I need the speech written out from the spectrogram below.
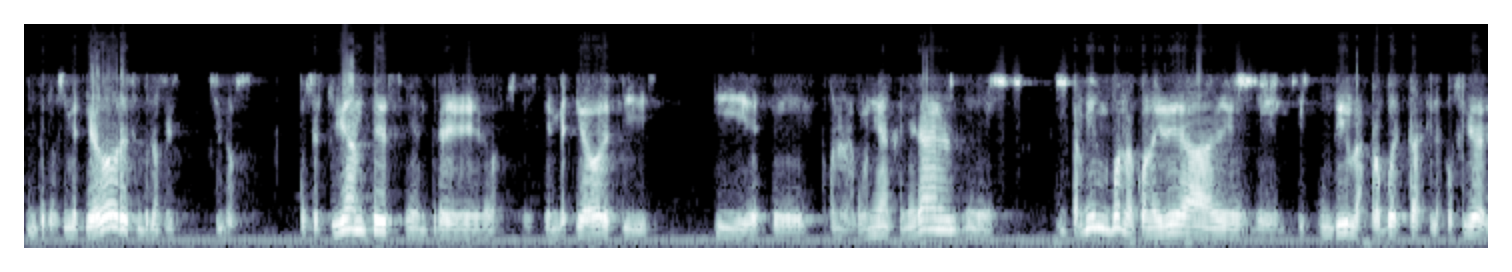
entre los investigadores, entre los, los, estudiantes, entre los este, investigadores y y este, bueno, la comunidad en general, eh, y también bueno con la idea de, difundir las propuestas y las posibilidades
